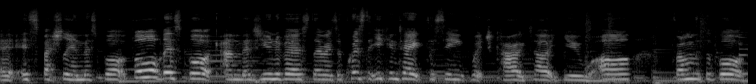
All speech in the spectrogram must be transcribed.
uh, especially in this book. For this book and this universe there is a quiz that you can take to see which character you are from the book.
